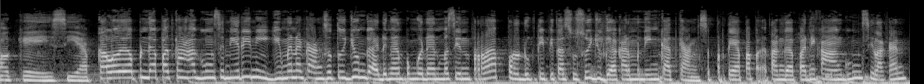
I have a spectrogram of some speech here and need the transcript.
Oke, siap. Kalau pendapat Kang Agung sendiri nih, gimana Kang? Setuju nggak dengan penggunaan mesin perah? Produktivitas susu juga akan meningkat, Kang. Seperti apa tanggapannya Kang Agung? Silakan.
